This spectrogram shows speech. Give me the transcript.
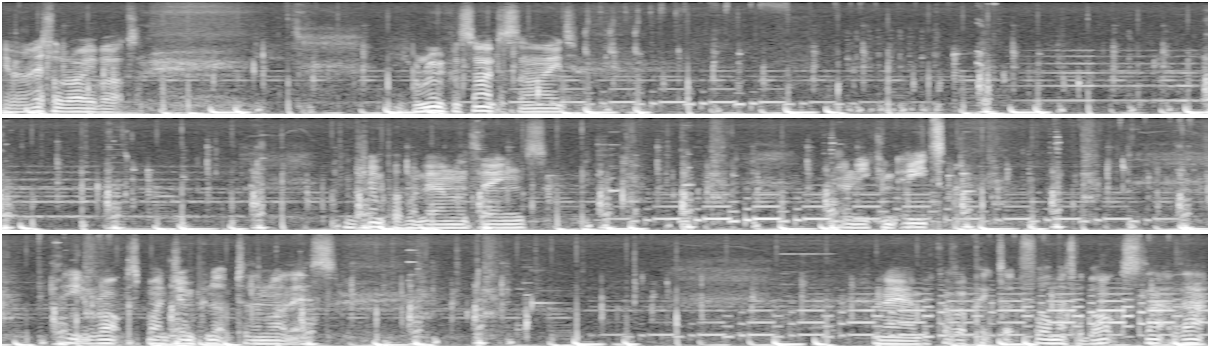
You're a little robot. You can run from side to side. You can jump up and down on things and you can eat eat rocks by jumping up to them like this. Now, because I picked up four metal blocks, that that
